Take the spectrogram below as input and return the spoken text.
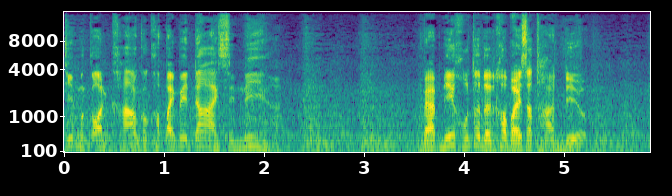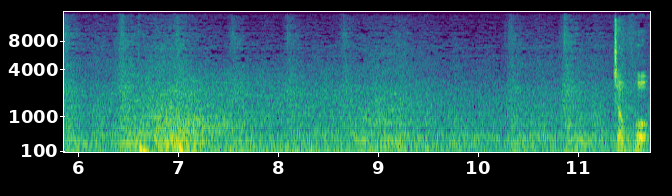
จิ๊บมังกรขาวก็เข้าไปไม่ได้สิเนี่ย แบบนี้คงต้องเดินเข้าไปสถานเดียว เจ้าพวก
